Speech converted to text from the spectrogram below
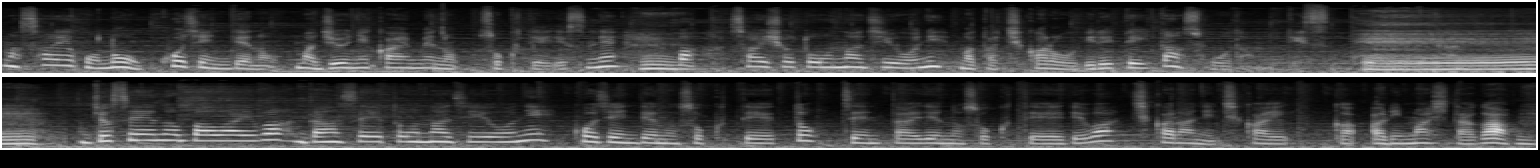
まあ、最後の個人での、まあ、12回目の測定ですね、うん。は最初と同じようにまた力を入れていたそうなんです。へえ。女性の場合は男性と同じように個人での測定と全体での測定では力に違いがありましたが、うん。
